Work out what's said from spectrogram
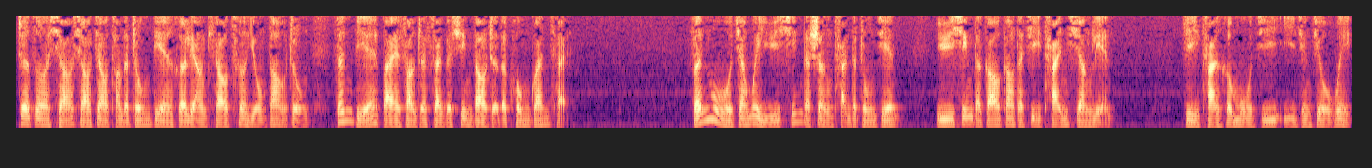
这座小小教堂的中殿和两条侧甬道中，分别摆放着三个殉道者的空棺材。坟墓将位于新的圣坛的中间，与新的高高的祭坛相连。祭坛和木基已经就位。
